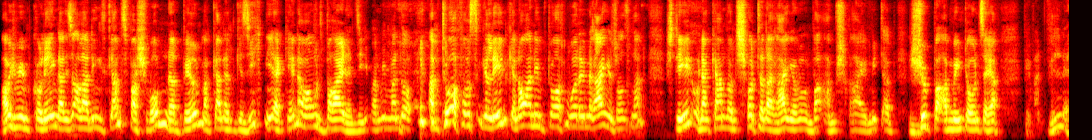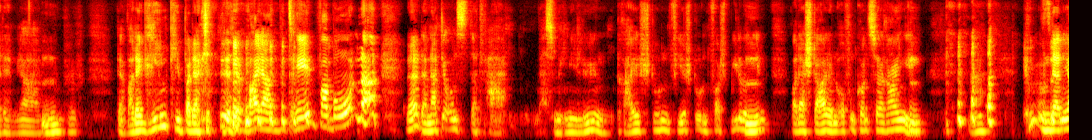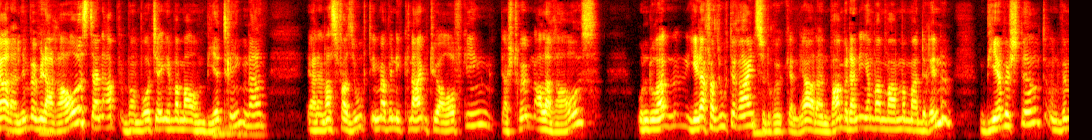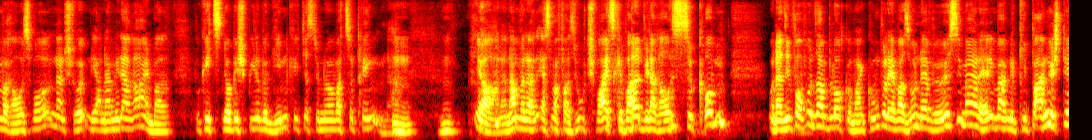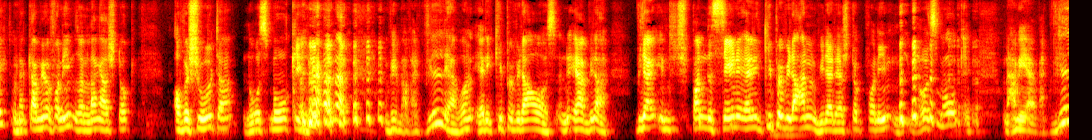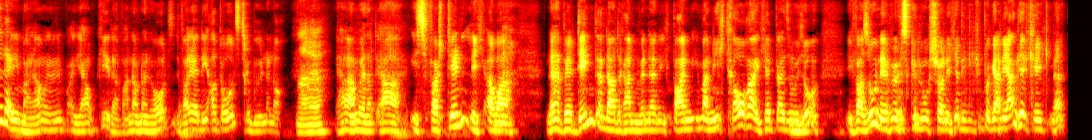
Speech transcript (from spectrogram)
Habe ich mit dem Kollegen, das ist allerdings ganz verschwommen, das Bild, man kann das Gesicht nicht erkennen, aber uns beide sieht man, wie man so am Torpfosten gelehnt, genau an dem Tor, wo er den reingeschossen hat, steht und dann kam so ein Schotter da rein und war am Schreien mit der Schippe am hinter uns her. Wie, was will der denn? Ja, mhm. der war der Greenkeeper, der, der war ja betreten verboten. Ne? Dann hat er uns, das war lass mich nie lügen, drei Stunden, vier Stunden vor Spielbeginn mhm. war das Stadion offen, konntest du ja reingehen. Mhm. Ja. Und dann, ja, dann sind wir wieder raus, dann ab. Man wollte ja irgendwann mal auch ein Bier trinken dann. Ja, dann hast du versucht, immer wenn die Kneipentür aufging, da strömten alle raus und du, jeder versuchte reinzudrücken. Ja, dann waren wir dann irgendwann waren wir mal drinnen, ein Bier bestellt und wenn wir raus wollten, dann strömten die anderen wieder rein, weil du kriegst nur bis Spielbeginn, kriegst du nur was zu trinken. Mhm. mhm. Ja, dann haben wir dann erstmal versucht, schweißgeballt wieder rauszukommen. Und dann sind wir auf unserem Block und mein Kumpel, der war so nervös immer, der hat immer eine Kippe angesteckt und dann kam immer von hinten so ein langer Stock auf der Schulter, no smoking. und wie was will der? Er die Kippe wieder aus. Und er wieder, wieder in spannende Szene, er die Kippe wieder an, wieder der Stock von hinten, no smoking. Und haben wir, was will der immer? Ja, okay, da war noch eine Holz, war ja die alte Holztribüne noch. Naja. Ja, haben wir gesagt, ja, ist verständlich, aber. Ja Ne, wer denkt denn da dran, wenn er, ich war immer nicht Raucher, ich hätte sowieso, mhm. ich war so nervös genug schon, ich hätte die Kippe gar nicht angekriegt, ne?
